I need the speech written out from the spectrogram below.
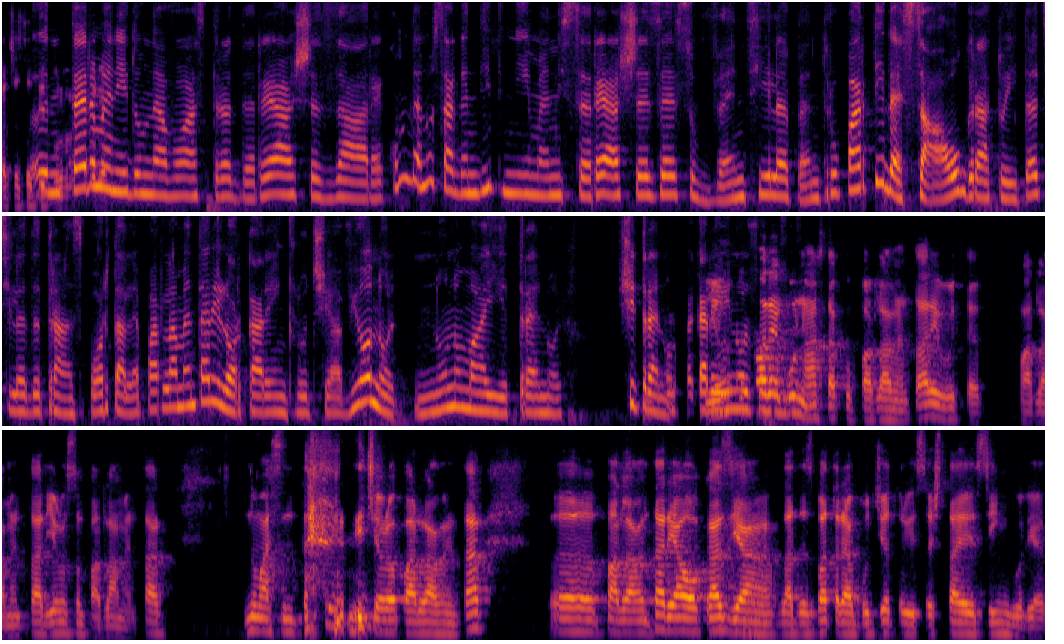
această În termenii dumneavoastră de reașezare, cum de nu s-a gândit nimeni să reașeze subvențiile pentru partide sau gratuitățile de transport ale parlamentarilor, care includ și avionul, nu numai trenul, și trenul pe care ei nu-l folosesc. bună asta cu parlamentarii, uite, parlamentari, eu nu sunt parlamentar, nu mai sunt nici europarlamentar. Uh, parlamentarii au ocazia la dezbaterea bugetului să-și taie singuri uh,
